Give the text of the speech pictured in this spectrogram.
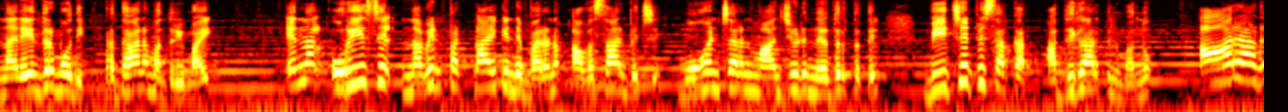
നരേന്ദ്രമോദി പ്രധാനമന്ത്രിയുമായി. എന്നാൽ ഒറീസയിൽ നവീൻ പട്നായിക്കിന്റെ ഭരണം അവസാനിപ്പിച്ച് മോഹൻ ചരൺ മാഞ്ചിയുടെ നേതൃത്വത്തിൽ ബി ജെ പി സർക്കാർ അധികാരത്തിൽ വന്നു. ആരാണ്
